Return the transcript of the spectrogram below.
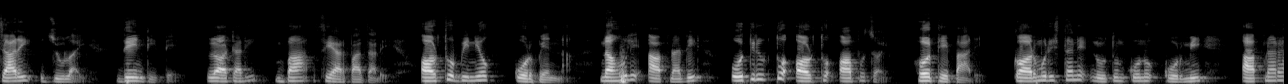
চারই জুলাই দিনটিতে লটারি বা শেয়ার বাজারে অর্থ বিনিয়োগ করবেন না। না হলে আপনাদের অতিরিক্ত অর্থ অপচয় হতে পারে। কর্মস্থানে নতুন কোনো কর্মী আপনারা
